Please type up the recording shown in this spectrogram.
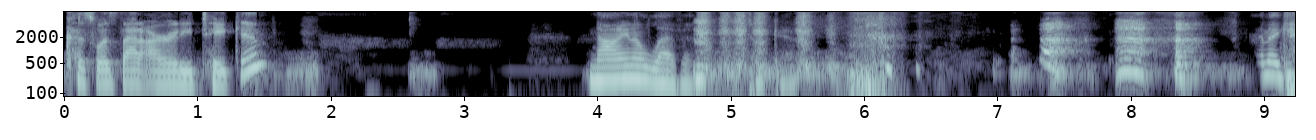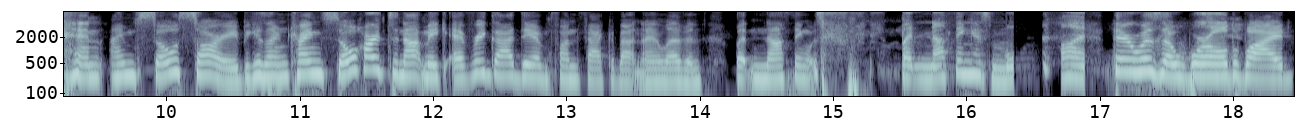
Because was that already taken? 9 11 took it. And again, I'm so sorry because I'm trying so hard to not make every goddamn fun fact about 9 11, but nothing was happening. But nothing is more fun. There was a worldwide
